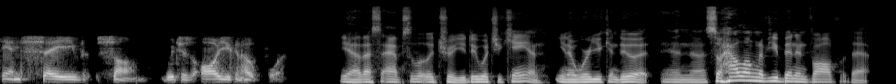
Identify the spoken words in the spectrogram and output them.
can save some, which is all you can hope for. Yeah, that's absolutely true. You do what you can, you know, where you can do it. And uh, so, how long have you been involved with that?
